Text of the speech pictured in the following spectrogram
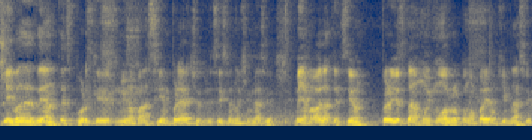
ya iba desde antes porque mi mamá siempre ha hecho ejercicio en el gimnasio, me llamaba la atención, pero yo estaba muy morro como para ir a un gimnasio.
